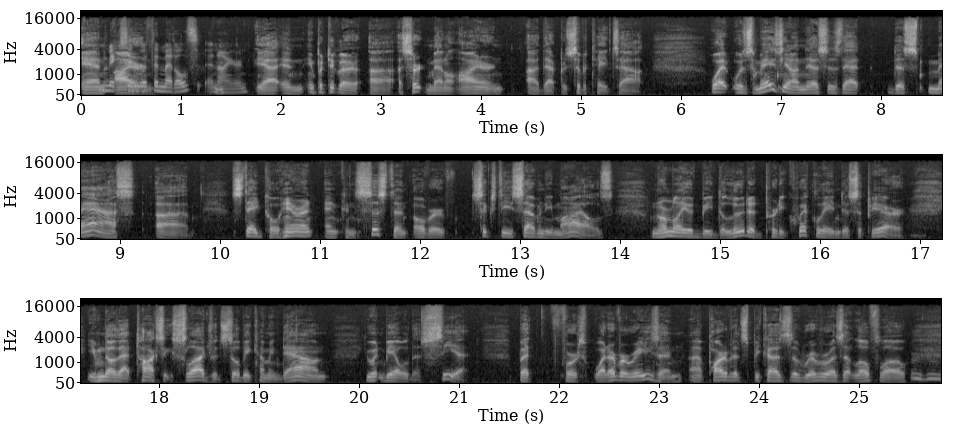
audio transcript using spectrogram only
And mixing iron. with the metals and iron. Yeah, and in particular, uh, a certain metal, iron, uh, that precipitates out. What was amazing on this is that this mass uh, stayed coherent and consistent over 60, 70 miles, normally it would be diluted pretty quickly and disappear. Even though that toxic sludge would still be coming down, you wouldn't be able to see it. But for whatever reason, uh, part of it's because the river was at low flow, mm-hmm.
